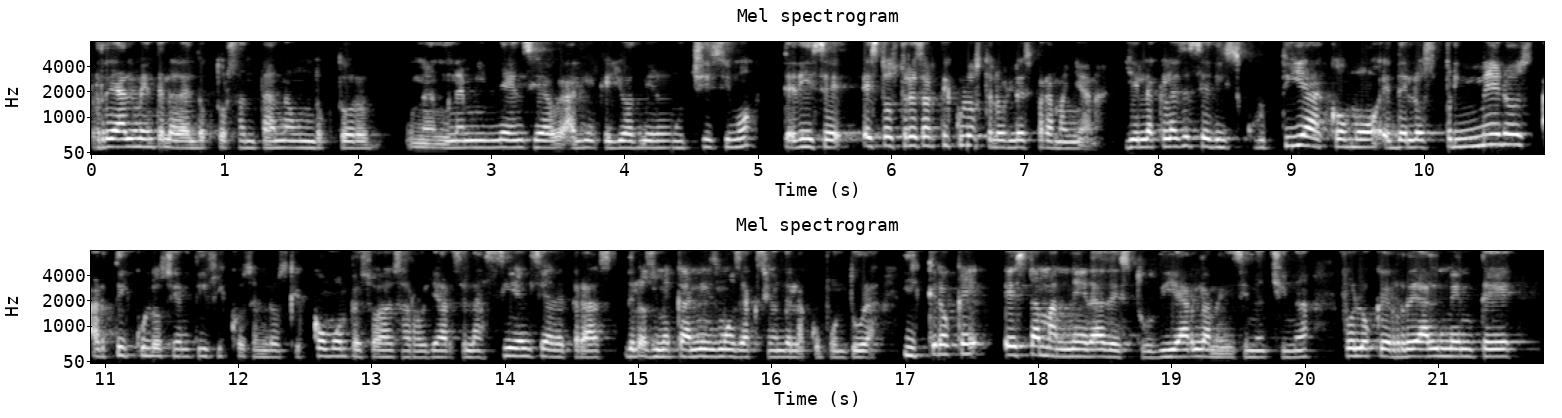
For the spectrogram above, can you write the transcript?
realmente la del doctor Santana, un doctor, una, eminencia, alguien que yo admiro muchísimo, te dice, estos tres artículos te los lees para mañana. Y en la clase se discutía como de los primeros artículos científicos en los que cómo empezó a desarrollarse la ciencia detrás de los mecanismos de acción de la acupuntura. Y creo que esta manera de estudiar la medicina china fue lo que realmente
